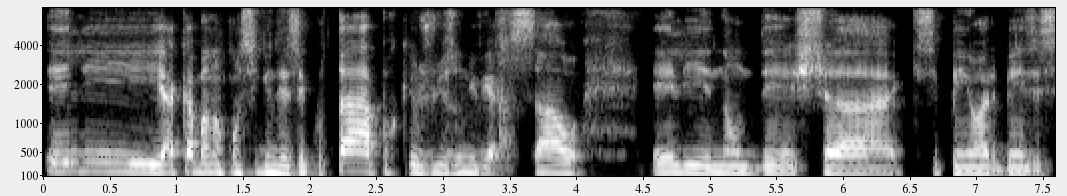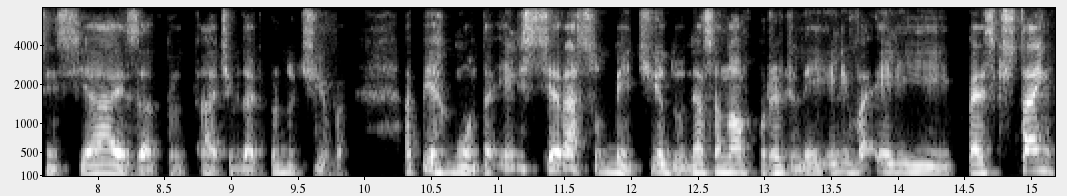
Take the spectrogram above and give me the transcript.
ele acaba não conseguindo executar porque o juiz universal ele não deixa que se penhore bens essenciais à, à, atividade produtiva. A pergunta, ele será submetido, nessa nova projeto de lei, ele, vai, ele parece que está em,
